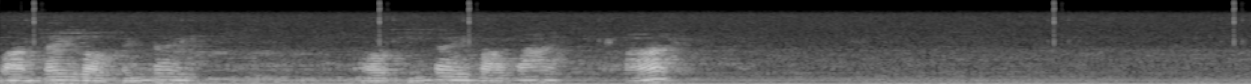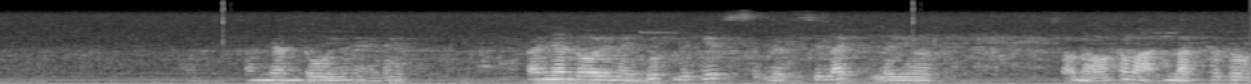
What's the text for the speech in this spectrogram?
bàn tay vào cánh tay. Ở cánh tay vào vai. Đó. Ta nhân đôi cái này lên ta nhân đôi này duplicate select layer. Sau đó các bạn lật cho tôi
